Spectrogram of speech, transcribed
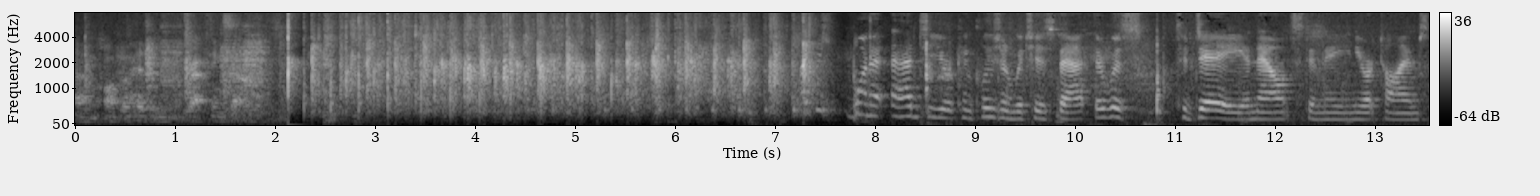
um, I'll go ahead and wrap things up. Want to add to your conclusion, which is that there was today announced in the New York Times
